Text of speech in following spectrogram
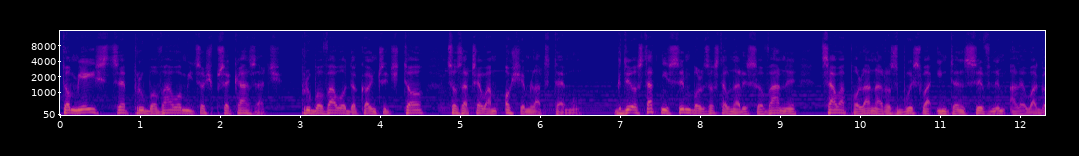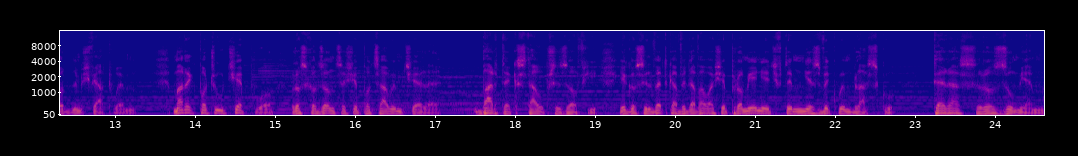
To miejsce próbowało mi coś przekazać. Próbowało dokończyć to, co zaczęłam osiem lat temu. Gdy ostatni symbol został narysowany, cała polana rozbłysła intensywnym, ale łagodnym światłem. Marek poczuł ciepło, rozchodzące się po całym ciele. Bartek stał przy Zofii. Jego sylwetka wydawała się promienieć w tym niezwykłym blasku. Teraz rozumiem,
